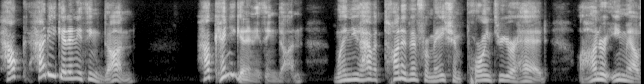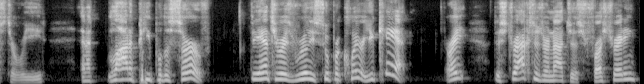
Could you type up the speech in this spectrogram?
how how do you get anything done? How can you get anything done when you have a ton of information pouring through your head, 100 emails to read, and a lot of people to serve? The answer is really super clear. You can't, right? Distractions are not just frustrating,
